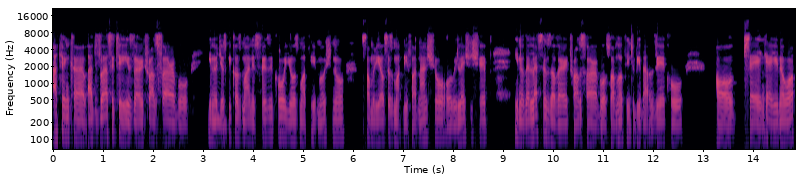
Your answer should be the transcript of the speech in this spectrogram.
I think uh, adversity is very transferable You know, mm. just because mine is physical, yours might be emotional, somebody else's might be financial or relationship. You know, the lessons are very transferable. So I'm hoping to be that vehicle of saying, hey, you know what?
